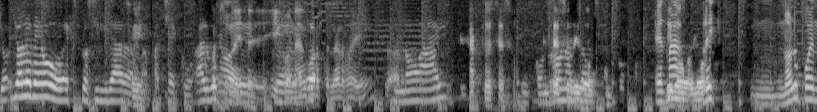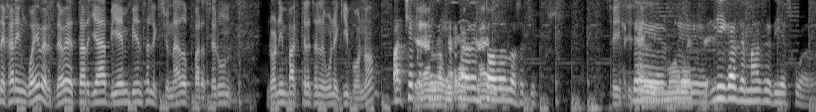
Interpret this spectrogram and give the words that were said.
Yo, yo le veo explosividad a- Sí. a Pacheco. Algo No, que, y, te- y que con Edwards tenerse ahí. claro. no hay Exacto, es eso. y con Es eso, Ronald digo. Jones tampoco. Es Digo, más, lo- Rick, no lo pueden dejar en waivers. Debe de estar ya bien, bien seleccionado para ser un running back 3 en algún equipo, ¿no? Pacheco Ya tiene que estar en todos los equipos. Sí, sí, sí. De, sí, modo de ligas de más de 10 jugadores.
